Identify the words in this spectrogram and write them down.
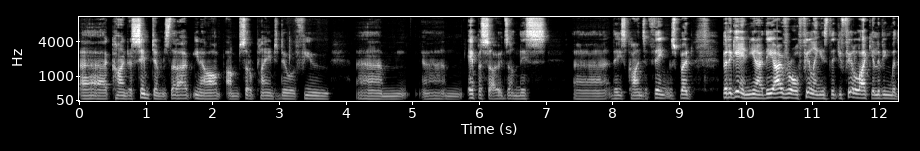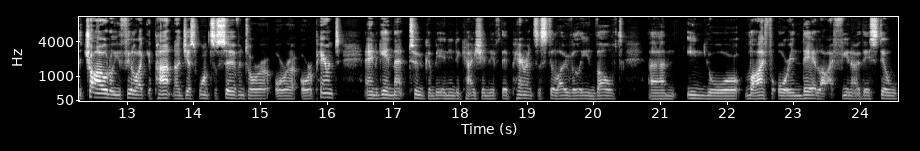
uh, kind of symptoms that I, you know, I'm, I'm, sort of planning to do a few um, um, episodes on this uh, these kinds of things. But but again, you know, the overall feeling is that you feel like you're living with a child, or you feel like your partner just wants a servant or a, or a, or a parent. And again, that too can be an indication if their parents are still overly involved um, in your life or in their life. You know, they're still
